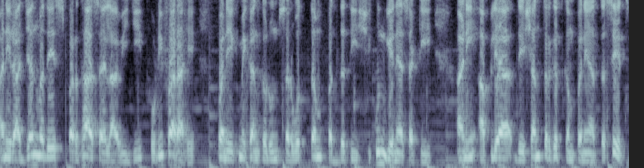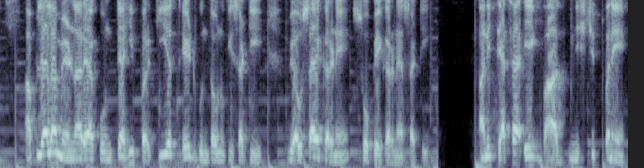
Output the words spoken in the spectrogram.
आणि राज्यांमध्ये स्पर्धा असायला हवी जी थोडीफार आहे. पण एकमेकांकडून सर्वोत्तम पद्धती शिकून घेण्यासाठी आणि आपल्या देशांतर्गत कंपन्या तसेच आपल्याला मिळणाऱ्या कोणत्याही परकीय थेट गुंतवणुकीसाठी व्यवसाय करणे सोपे करण्यासाठी. आणि त्याचा एक भाग निश्चितपणे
